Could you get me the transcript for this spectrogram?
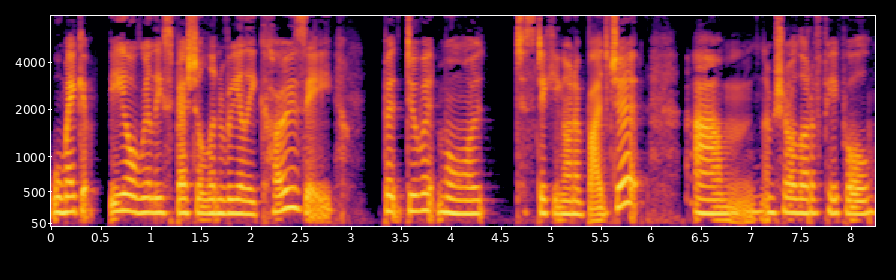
we'll make it feel really special and really cozy, but do it more to sticking on a budget. Um, I'm sure a lot of people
